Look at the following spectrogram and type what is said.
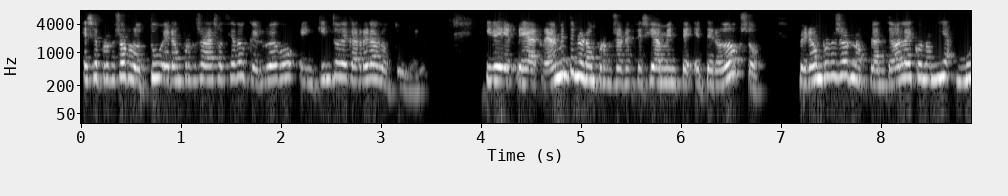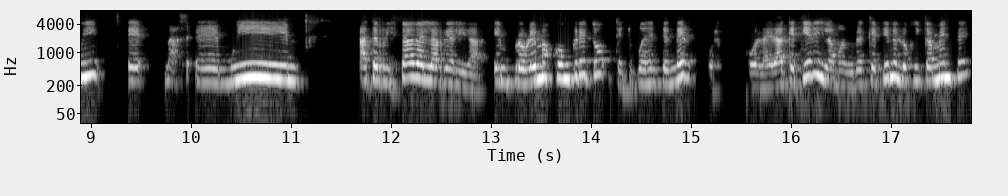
ese profesor lo tuve, era un profesor asociado que luego en quinto de carrera lo tuve. Y realmente no era un profesor excesivamente heterodoxo, pero un profesor, nos planteaba la economía muy eh, eh, muy aterrizada en la realidad, en problemas concretos que tú puedes entender pues, con la edad que tienes y la madurez que tienes, lógicamente,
